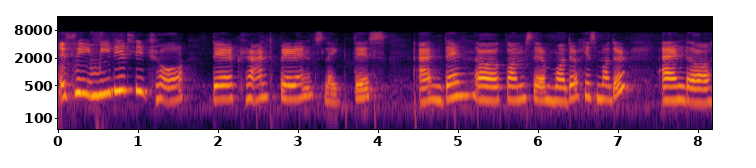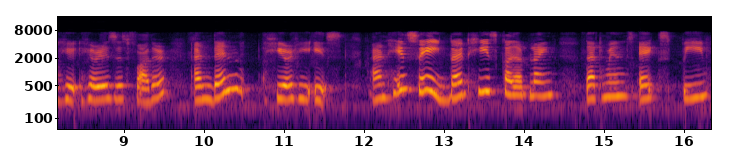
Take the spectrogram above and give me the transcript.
If we immediately draw their grandparents like this and then uh, comes their mother, his mother and uh, he, here is his father and then here he is. And he is saying that he is colorblind that means x p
